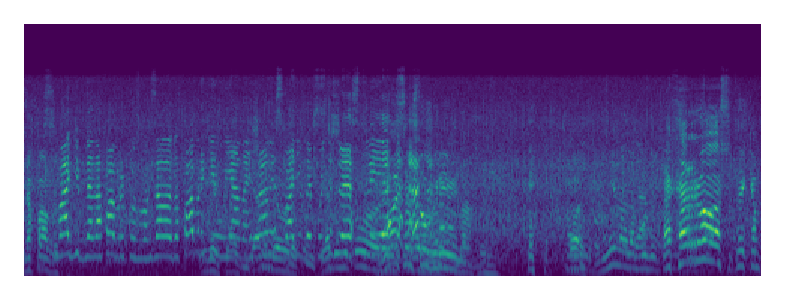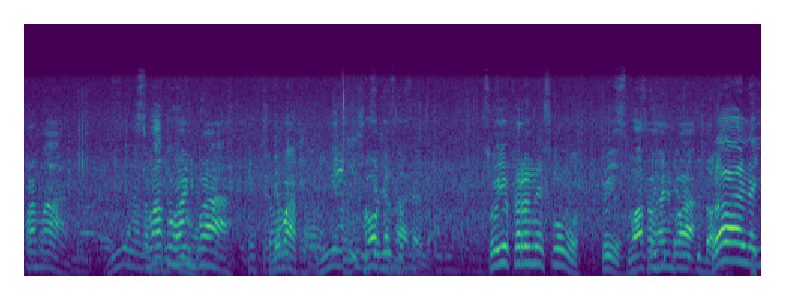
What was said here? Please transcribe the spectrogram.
На фабрику. Свадебне на фабрику з вокзалу до фабрики у Яна і Жани свадебне путешествие. 800 гривень. Мені треба буде. Та хорош той компромат. Свату ганьба. Не важко. Мені Що казати? Своє короне слово. Ти. Свату ганьба. Правильно, єс,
